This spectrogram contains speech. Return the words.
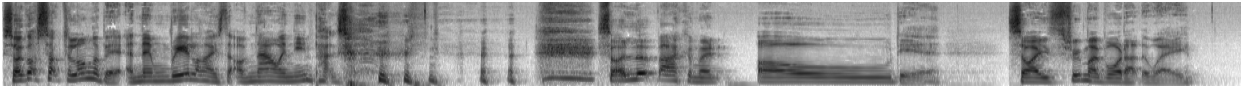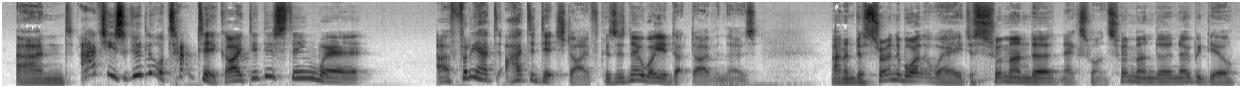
So I got sucked along a bit, and then realised that I'm now in the impact zone. so I looked back and went, "Oh dear." So I threw my board out the way, and actually, it's a good little tactic. I did this thing where I fully had to, I had to ditch dive because there's no way you're duck diving those, and I'm just throwing the board out the way, just swim under. Next one, swim under, no big deal.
